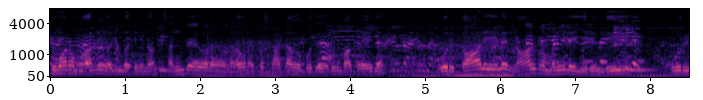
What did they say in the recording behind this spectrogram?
டுமாரோ மார்னிங் அப்படின்னு பார்த்தீங்கன்னா சந்தையோட நிலவரம் எப்போ ஸ்டார்ட் ஆக போகுது அப்படின்னு பார்க்குறையில ஒரு காலையில் நாலரை மணியில் இருந்து ஒரு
